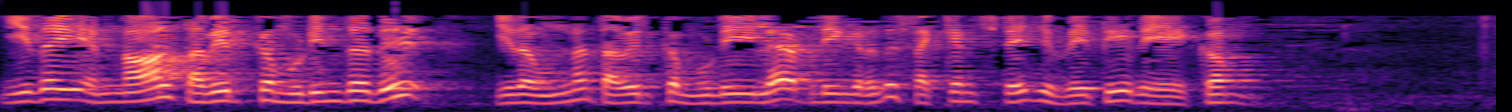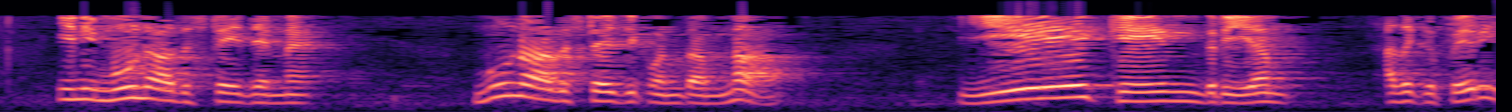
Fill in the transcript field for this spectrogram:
இதை என்னால் தவிர்க்க முடிந்தது இதை உன்ன தவிர்க்க முடியல அப்படிங்கிறது செகண்ட் ஸ்டேஜ் வெதிரேகம் இனி மூணாவது ஸ்டேஜ் என்ன? மூணாவது ஸ்டேஜுக்கு வந்தோம்னா ஏ கேந்திரியம் அதுக்கு பேரு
